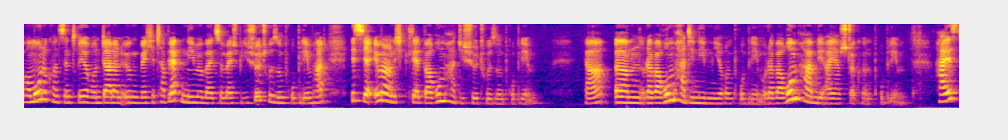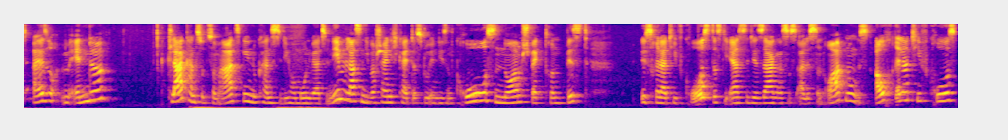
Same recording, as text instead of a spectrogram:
Hormone konzentriere und da dann irgendwelche Tabletten nehme, weil zum Beispiel die Schilddrüse ein Problem hat, ist ja immer noch nicht geklärt, warum hat die Schilddrüse ein Problem. Ja, ähm, oder warum hat die Nebenniere ein Problem? Oder warum haben die Eierstöcke ein Problem? Heißt also am Ende, klar kannst du zum Arzt gehen, du kannst dir die Hormonwerte nehmen lassen. Die Wahrscheinlichkeit, dass du in diesen großen Normspektren bist, ist relativ groß. Dass die Ärzte dir sagen, es ist alles in Ordnung, ist auch relativ groß.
